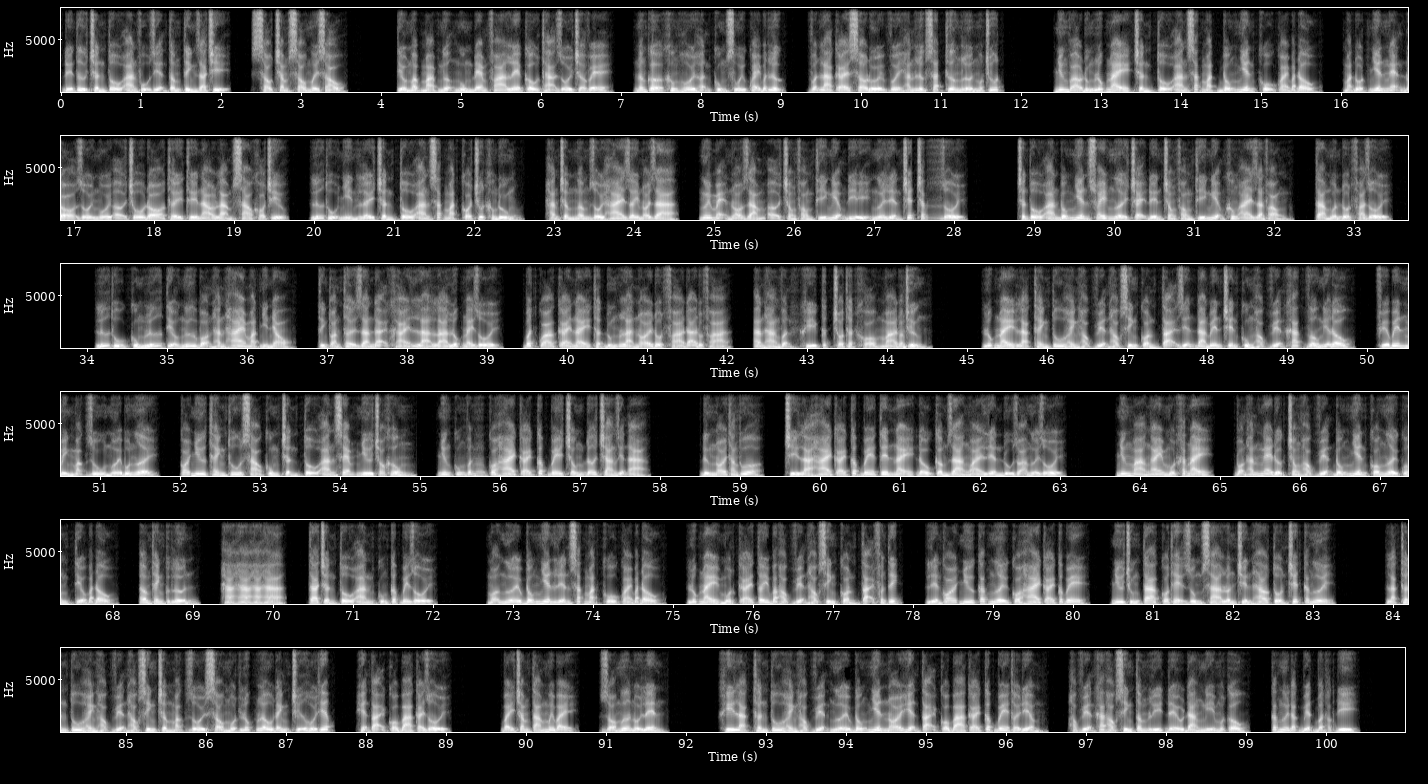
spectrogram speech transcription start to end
Đến từ Trần Tổ An phụ diện tâm tình giá trị, 666. Tiểu mập mạp ngượng ngùng đem pha lê cầu thả rồi trở về, nâng cờ không hối hận cùng suối quậy bất lực, vẫn là cái so đối với hắn lực sát thương lớn một chút. Nhưng vào đúng lúc này Trần Tổ An sắc mặt đống nhiên cổ quái bắt đầu, mặt đột nhiên nghẹn đỏ rồi ngồi ở chỗ đó thấy thế nào làm sao khó chịu, lữ thụ nhìn lấy Trần Tổ An sắc mặt có chút không đúng, hắn trầm ngâm rồi hai giây nói ra, ngươi mẹ nó dám ở trong phòng thí nghiệm đi ngươi liền chết chắc rồi. Trần Tổ An bỗng nhiên xoay người chạy đến trong phòng thí nghiệm không ai gian phòng, ta muốn đột phá rồi. Lữ thụ cùng Lữ Tiểu Ngư bọn hắn hai mặt nhìn nhau, tính toán thời gian đại khái là là lúc này rồi, bất quá cái này thật đúng là nói đột phá đã đột phá, an hàng vận khí cất cho thật khó mà đoán chừng. Lúc này Lạc Thành tu hành học viện học sinh còn tại diễn đàn bên trên cùng học viện khác vô nghĩa đâu, phía bên mình mặc dù mới bốn người, coi như thành thu xảo cùng Trần Tổ An xem như cho không, nhưng cũng vẫn có hai cái cấp B chống đỡ tràng diện A. Đừng nói thắng thua, chỉ là hai cái cấp B tên này đầu cầm ra ngoài liền đủ dọa người rồi. Nhưng mà ngay một khắc này, bọn hắn nghe được trong học viện đống nhiên có người cuồng tiếu bắt đầu, âm thanh cực lớn, ha ha ha ha, ta Trần Tổ An cũng cấp B rồi. Mọi người đống nhiên liền sắc mặt cổ quái bắt đầu, lúc này một cái Tây Bắc học viện học sinh còn tại phân tích, liền coi như các ngươi có hai cái cấp B, như chúng ta có thể dùng xa luân chiến hao tổn chết các ngươi. Lạc thần tu hành học viện học sinh trầm mặc rồi sau một lúc lâu đánh chữ hồi thiếp, hiện tại có ba cái rồi. 787, gió mưa nổi lên. Khi lạc thần tu hành học viện người bỗng nhiên nói hiện tại có ba cái cấp B thời điểm, học viện khác học sinh tâm lý đều đang nghĩ một câu, các ngươi đặc biệt bật học đi.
